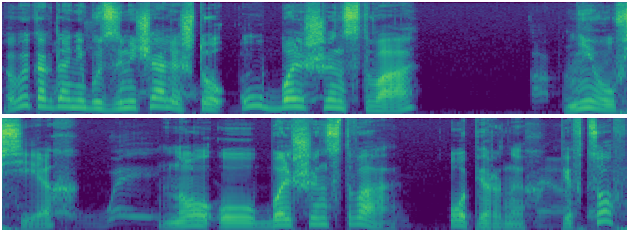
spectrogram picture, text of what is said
Вы когда-нибудь замечали, что у большинства, не у всех, но у большинства оперных певцов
